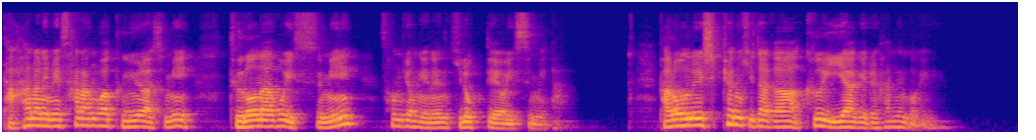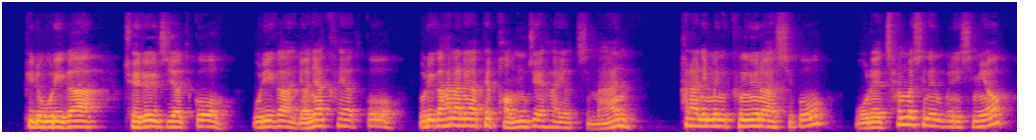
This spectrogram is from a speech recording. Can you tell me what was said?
다 하나님의 사랑과 긍휼하심이 드러나고 있음이 성경에는 기록되어 있습니다. 바로 오늘 시편 기자가 그 이야기를 하는 거예요. 비록 우리가 죄를 지었고 우리가 연약하였고 우리가 하나님 앞에 범죄하였지만 하나님은 긍휼하시고 오래 참으시는 분이시며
